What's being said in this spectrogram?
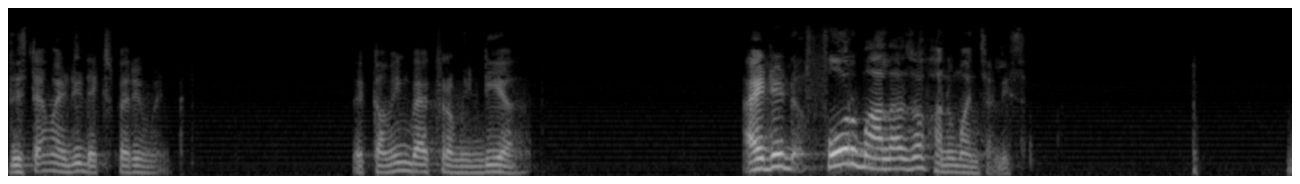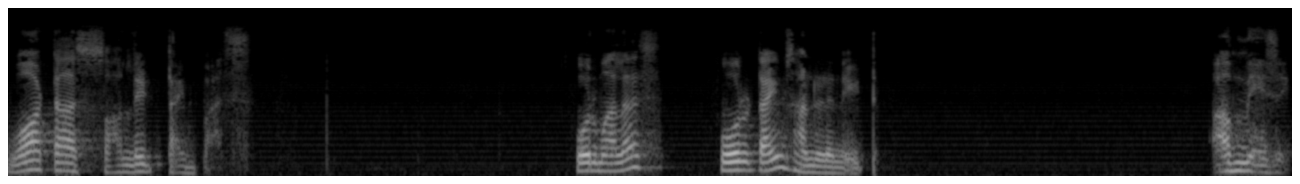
This time I did experiment. coming back from India, I did four malas of Hanuman Chalisa. What a solid time pass. Four malas, four times 108. Amazing.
